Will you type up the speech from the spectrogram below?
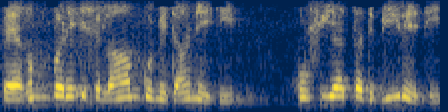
پیغمبر اسلام کو مٹانے کی خفیہ تدبیریں تھیں۔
